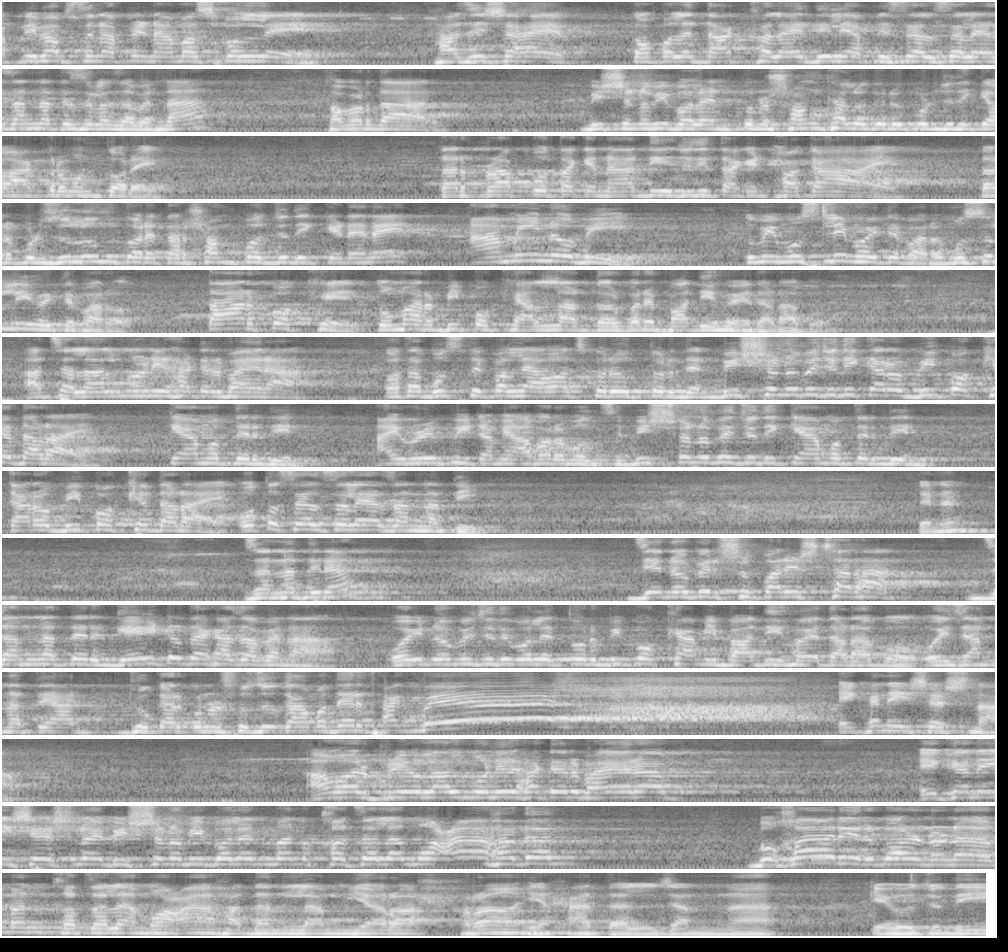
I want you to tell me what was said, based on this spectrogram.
আপনি ভাবছেন আপনি নামাজ পড়লে হাজি সাহেব কপালে দাগ ফেলাই দিলে আপনি সেল সেলায় জান্নাতে চলে যাবেন না? খবরদার, বিশ্বনবী বলেন, কোন সংখ্যালঘুর উপর যদি কেউ আক্রমণ করে, তার প্রাপ্য তাকে না দিয়ে যদি তাকে ঠকায়, তার উপর জুলুম করে, তার সম্পদ যদি কেড়ে নেয়, আমি নবী, তুমি মুসলিম হইতে পারো, মুসল্লি হইতে পারো, তার পক্ষে, তোমার বিপক্ষে আল্লাহর দরবারে বাদী হয়ে দাঁড়াবো। আচ্ছা লালমনির হাটের ভাইরা কথা বুঝতে পারলে আওয়াজ করে উত্তর দেন। বিশ্বনবী যদি কারও বিপক্ষে দাঁড়ায়, কেয়ামতের দিন। আই রিপিট আমি আবারও বলছি, বিশ্বনবী যদি কেয়ামতের দিন কারও বিপক্ষে দাঁড়ায়, ও তো সেলসেলায়া জান্নাতি। তাই না? জান্নাতিরা? যে নবীর সুপারিশ ছাড়া জান্নাতের গেটও দেখা যাবে না। ওই নবী যদি বলে, তোর বিপক্ষে আমি বাদী হয়ে দাঁড়াবো, ওই জান্নাতে আর ঢোকার কোনো সুযোগ আমাদের থাকবে? এখানেই শেষ না। আমার প্রিয় লালমনির হাটের ভাইয়েরা, এখানেই শেষ নয়। বিশ্বনবী বলেন, মান খাচালা মুআহাদান। বুখারীর বর্ণনা, মান খাচালা মুআহাদান লাম ইয়ারাহ রাইহাতাল জান্নাহ কেউ যদি,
